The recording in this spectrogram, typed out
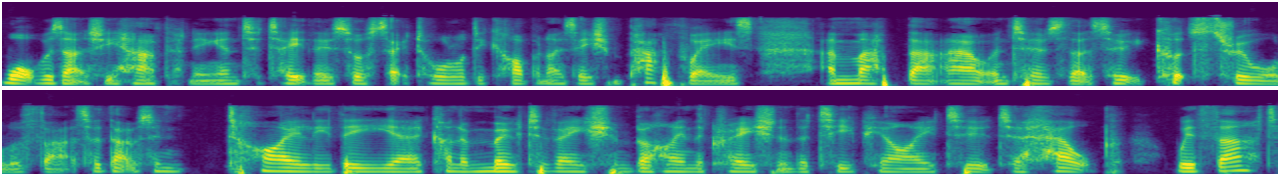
what was actually happening and to take those sort of sectoral decarbonisation pathways and map that out in terms of that, so it cuts through all of that. So that was entirely the uh, kind of motivation behind the creation of the TPI to to help with that.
